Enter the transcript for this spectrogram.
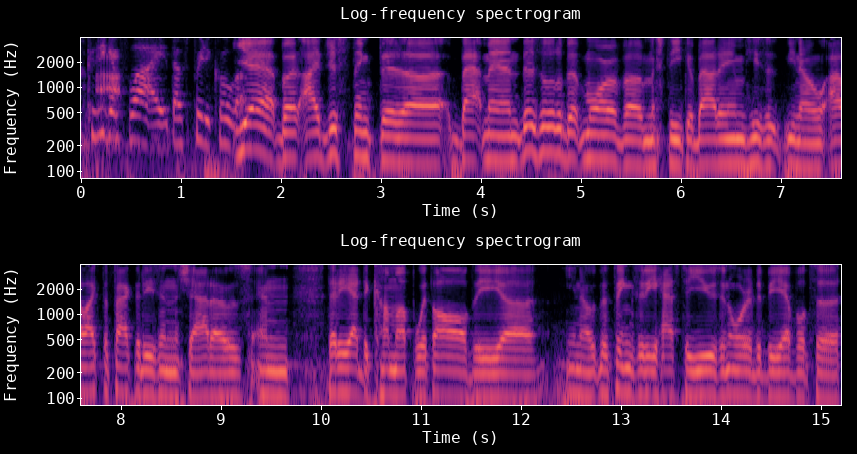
Because he can fly. That's pretty cool. Though. yeah, but I just think that uh, Batman, there's a little bit more of a mystique about him. He's, you know, I like the fact that he's in the shadows and that he had to come up with all the, uh, you know, the things that he has to use in order to be able to.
